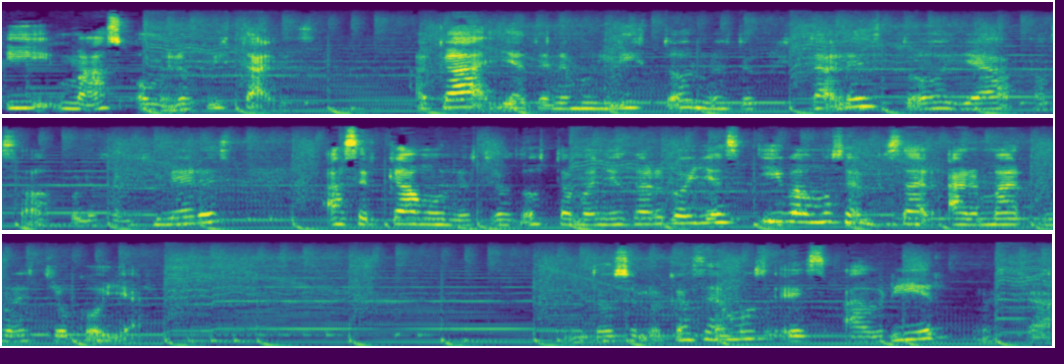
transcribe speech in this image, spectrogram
y más o menos cristales. Acá ya tenemos listos nuestros cristales, todos ya pasados por los alfileres. Acercamos nuestros dos tamaños de argollas y vamos a empezar a armar nuestro collar. Entonces lo que hacemos es abrir nuestra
